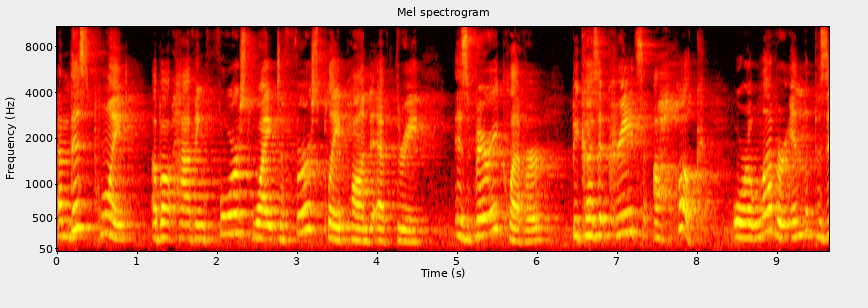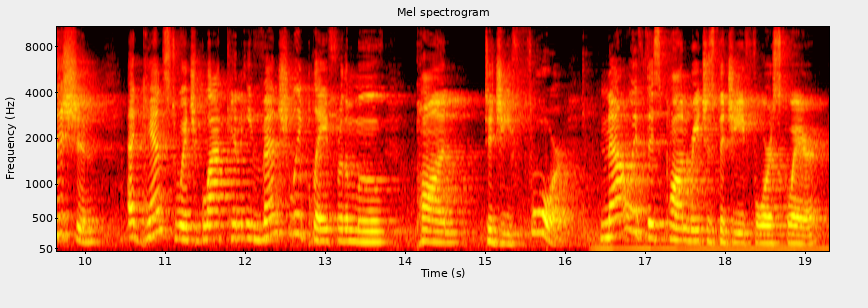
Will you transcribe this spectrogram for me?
And this point about having forced white to first play pawn to f3 is very clever because it creates a hook or a lever in the position against which black can eventually play for the move pawn to g4. Now if this pawn reaches the g4 square,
